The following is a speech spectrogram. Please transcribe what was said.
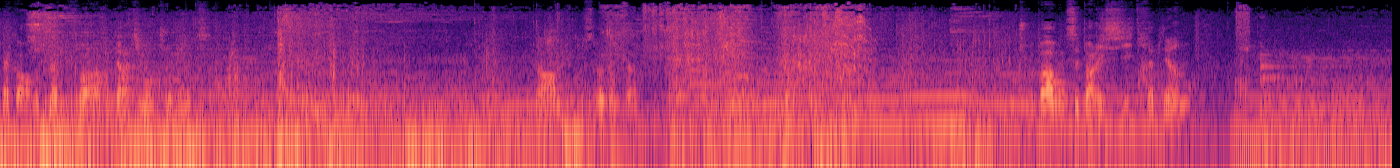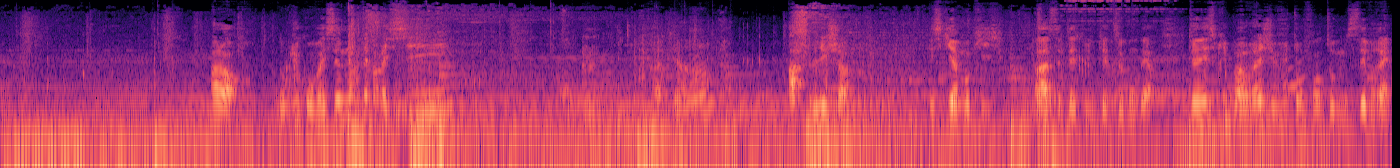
D'accord, donc là, il faut impérativement que je monte. Non, du coup, c'est pas comme ça. Donc je peux pas avancer par ici, très bien. Alors, donc du coup, on va essayer de monter par ici. Très bien. Ah, les chats. Qu'est-ce qu'il y a, Moki? Ah, c'est peut-être une quête secondaire. Tu as un esprit pas vrai, j'ai vu ton fantôme, c'est vrai.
